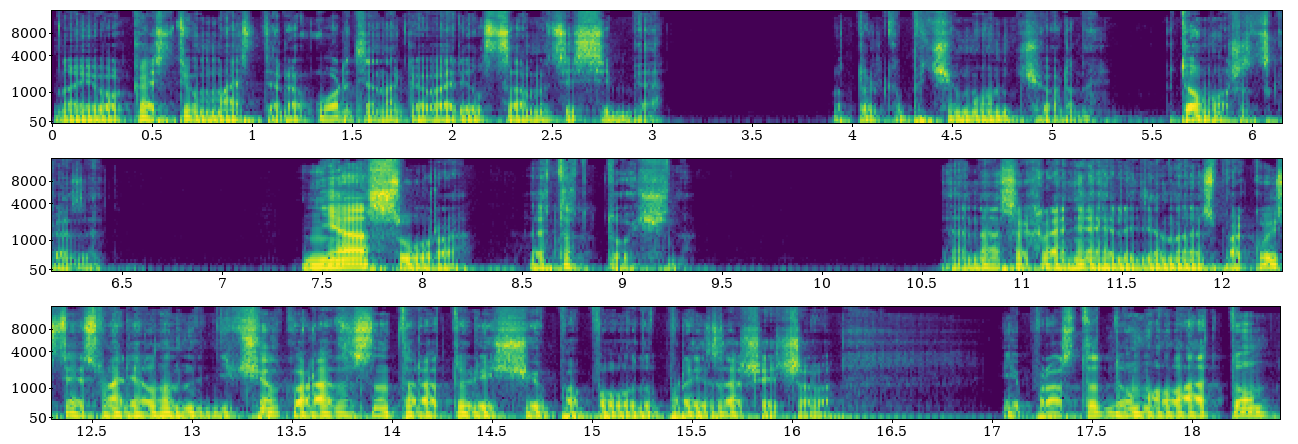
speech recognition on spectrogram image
Но его костюм мастера ордена говорил сам за себя. Вот только почему он черный? Кто может сказать? Не Асура, это точно. Она, сохраняя ледяное спокойствие, смотрела на девчонку, радостно тараторящую по поводу произошедшего, и просто думала о том,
